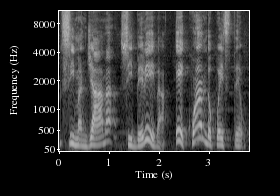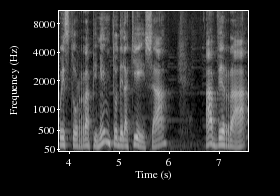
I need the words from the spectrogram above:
si mangiava, si beveva e quando queste, questo rapimento della Chiesa avverrà,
